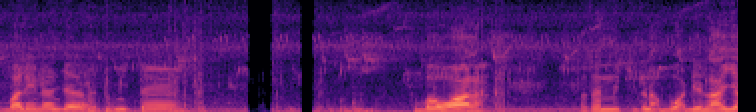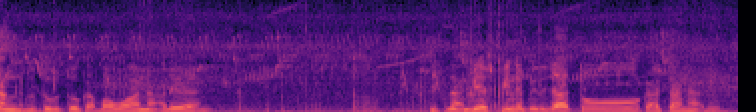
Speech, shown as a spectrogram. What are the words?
baling dalam jarak 1 meter ke bawah lah. Pasal kita nak buat dia layang betul-betul kat bawah anak dia kan. Kita nak biar spinner bait tu jatuh kat atas anak dia.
